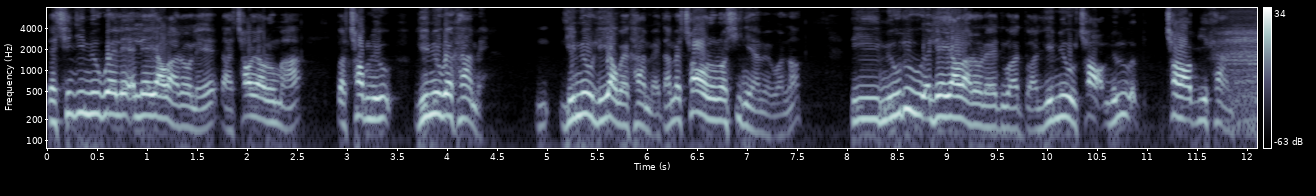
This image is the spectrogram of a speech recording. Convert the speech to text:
ဒါချင်းကြီးမျိုးကွဲလည်းအလဲရောက်လာတော့လေဒါ6ယောက်လုံးမှာသူက6မျိုးလေးမျိုးပဲခန့်ရမယ်လေးမျိုး၄ယောက်ပဲခန့်ရမယ်ဒါပေမဲ့6ယောက်လုံးတော့ရှိနေရမယ်ပေါ့နော်ဒီမျိုးတူအလဲရောက်လာတော့လေသူကသူကလေးမျိုး6မျိုးတူ 6ယောက်အပြည့်ခန့်ရမယ်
